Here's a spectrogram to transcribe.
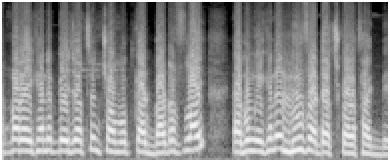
আপনারা এখানে পেয়ে যাচ্ছেন চমৎকার বাটারফ্লাই এবং এখানে লুফ অ্যাটাচ করা থাকবে।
